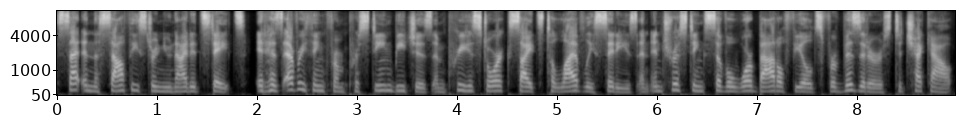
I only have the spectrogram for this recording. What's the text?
Set in the southeastern United States, it has everything from pristine beaches and prehistoric sites to lively cities and interesting Civil War battlefields for visitors to check out.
